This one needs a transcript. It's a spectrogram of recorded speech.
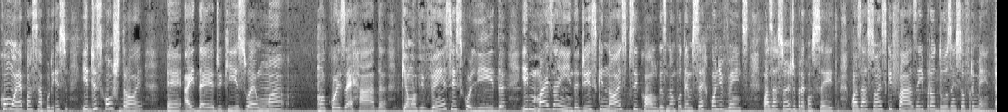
como é passar por isso e desconstrói é, a ideia de que isso é uma uma coisa errada, que é uma vivência escolhida e mais ainda diz que nós psicólogas não podemos ser coniventes com as ações de preconceito, com as ações que fazem e produzem sofrimento.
